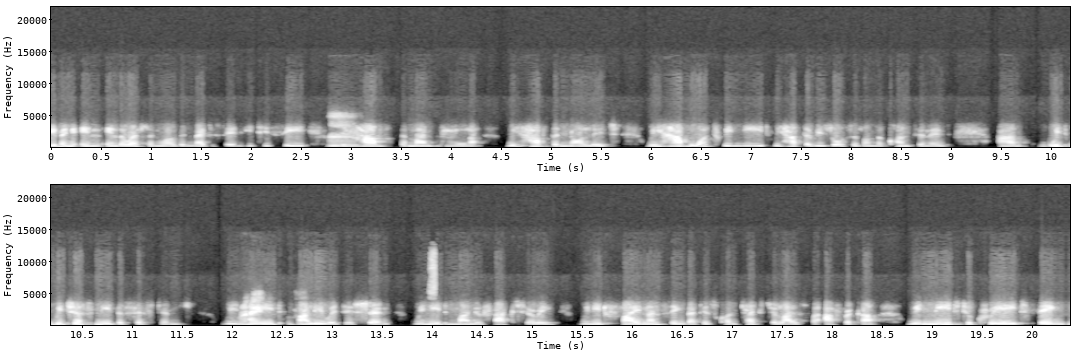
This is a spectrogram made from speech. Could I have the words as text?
even in, in the Western world, in medicine, etc. Mm. We have the manpower, we have the knowledge, we have what we need, we have the resources on the continent. Um, we, we just need the systems. We right. need value addition. We need manufacturing. We need financing that is contextualized for Africa. We need to create things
